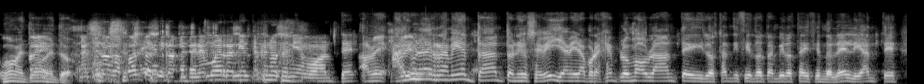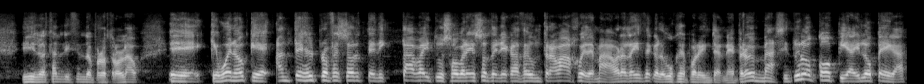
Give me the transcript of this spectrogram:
Un momento, un momento. Que no haga falta, sino que tenemos herramientas que no teníamos antes. A ver, hay una herramienta, Antonio Sevilla, mira, por ejemplo, hemos hablado antes y lo están diciendo también, lo está diciendo Leli antes y lo están diciendo por otro lado, eh, que bueno, que antes el profesor te dictaba y tú sobre eso tenías que hacer un trabajo y demás, ahora te dice que lo busques por internet, pero es más, si tú lo copias y lo pegas,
